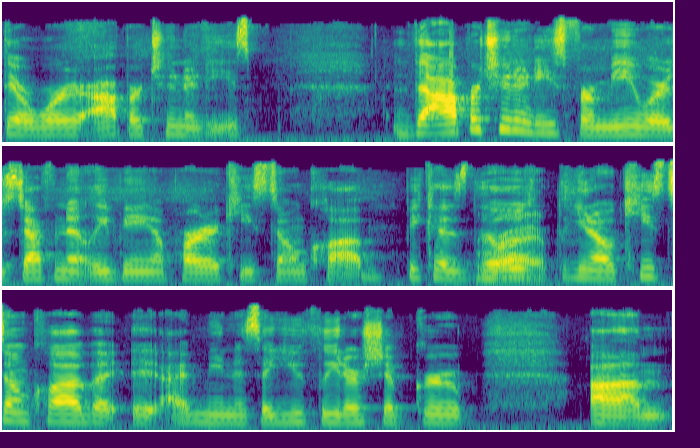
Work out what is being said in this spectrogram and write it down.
there were opportunities. The opportunities for me was definitely being a part of Keystone Club because those, right. you know, Keystone Club, I mean, it's a youth leadership group um,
